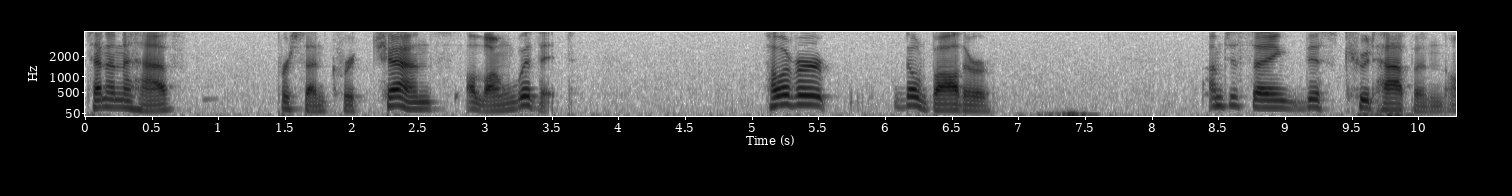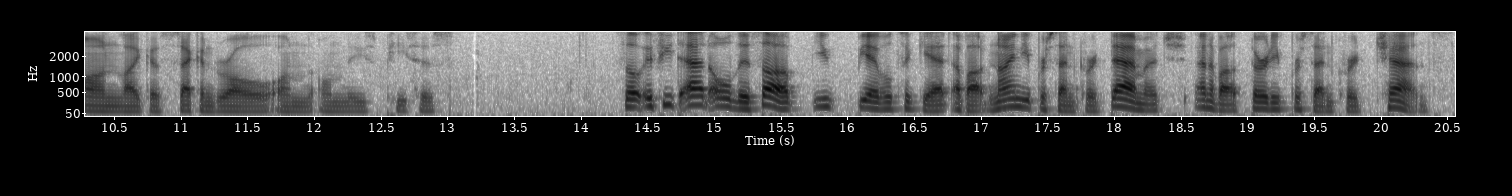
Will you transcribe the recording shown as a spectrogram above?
10.5% crit chance along with it. However, don't bother I'm just saying this could happen on like a second roll on, on these pieces. So if you'd add all this up, you'd be able to get about 90% crit damage and about 30% crit chance,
